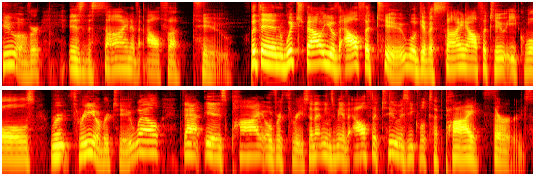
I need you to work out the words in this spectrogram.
2 over, is the sine of alpha 2. But then which value of alpha 2 will give us sine alpha 2 equals root 3 over 2? Well, that is pi over 3. So that means we have alpha 2 is equal to pi thirds.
